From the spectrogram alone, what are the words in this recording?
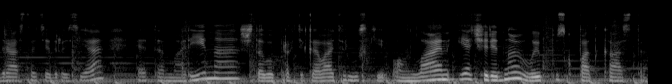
Здравствуйте, друзья! Это Марина, чтобы практиковать русский онлайн и очередной выпуск подкаста.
